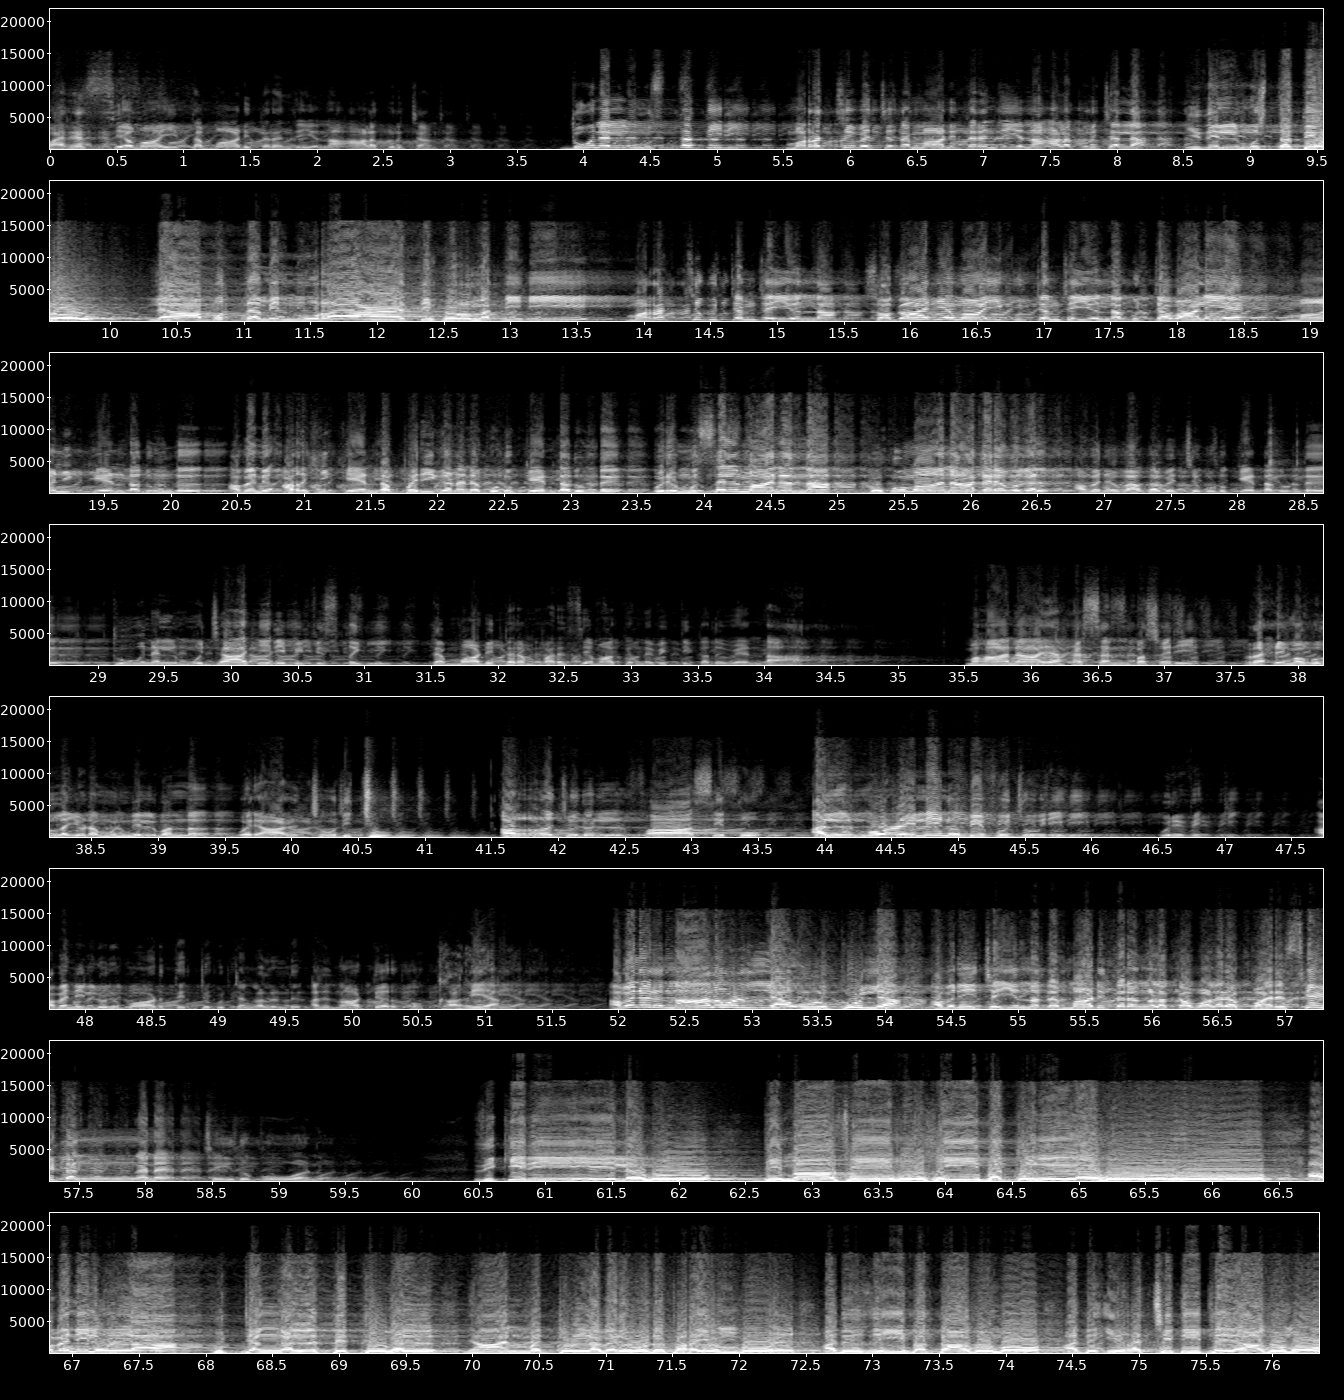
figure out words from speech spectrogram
പരസ്യമായി തമ്മാടിത്തരം ചെയ്യുന്ന ആളെ കുറിച്ചാണ് ദൂനൽ മുസ്തത്തിരി മറച്ചു വെച്ച് തമ്മാടിത്തരം ചെയ്യുന്ന ആളെ കുറിച്ചല്ല ഇതിൽ മുസ്തത്തിറു മറച്ചു കുറ്റം ചെയ്യുന്ന സ്വകാര്യമായി കുറ്റം ചെയ്യുന്ന കുറ്റവാളിയെ മാനിക്കേണ്ടതുണ്ട്. അവന് അർഹിക്കേണ്ട പരിഗണന കൊടുക്കേണ്ടതുണ്ട്. ഒരു മുസൽമാൻ എന്ന ബഹുമാനാദരവുകൾ അവന് വകവെച്ച് കൊടുക്കേണ്ടതുണ്ട്. ദൂനൽ മുജാഹിരി തെമ്മാടിത്തരം പരസ്യമാക്കുന്ന വ്യക്തിക്ക് അത് വേണ്ട. മഹാനായ ഹസൻ ബസരി റഹിമഹുല്ലയുടെ മുന്നിൽ വന്ന് ഒരാൾ ചോദിച്ചു ഒരു വ്യക്തി അവനിൽ ഒരുപാട് തെറ്റുകുറ്റങ്ങളുണ്ട് അത് നാട്ടുകാർക്കൊക്കെ അറിയാം. അവനൊരു നാണമില്ല ഉളുപ്പില്ല അവൻ ഈ ചെയ്യുന്ന തെമ്മാടിത്തരങ്ങളൊക്കെ വളരെ പരസ്യമായിട്ട് അങ്ങനെ ചെയ്തു പോവാണ്. അവനിലുള്ള കുറ്റങ്ങൾ തെറ്റുകൾ ഞാൻ മറ്റുള്ളവരോട് പറയുമ്പോൾ അത് ഹീബത്താകുമോ അത് ഇറച്ചി തീറ്റയാകുമോ?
